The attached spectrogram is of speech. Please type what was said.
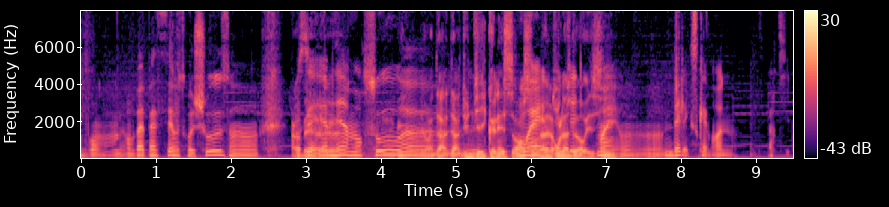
Bon, on va passer à autre chose. hein. Ah Vous ben, avez amené un morceau. oui, euh, d'un- D'une vieille connaissance, ouais, on, l'adore vieille- ici. Ouais, on- d'Alex Cameron. C'est parti.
